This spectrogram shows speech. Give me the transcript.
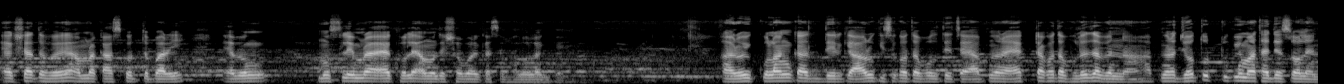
একসাথে হয়ে আমরা কাজ করতে পারি এবং মুসলিমরা এক হলে আমাদের সবার কাছে ভালো লাগবে। আর ওই কোলাঙ্কারদেরকে আরও কিছু কথা বলতে চাই। আপনারা একটা কথা ভুলে যাবেন না। আপনারা যত টুপি মাথায় দিয়ে চলেন,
